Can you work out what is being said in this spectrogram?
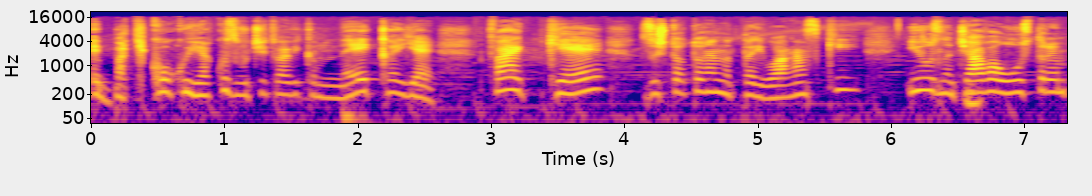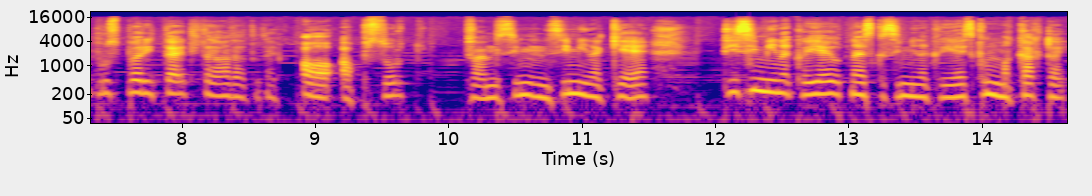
е бати колко яко звучи това, викам, не е Кае. Това е Ке, защото е на тайландски и означава устрен просперитет и така нататък. О, абсурд. Това не си, не си Мина Ке. Ти си Мина Кае и от си Мина Кае. Искам, ма как той?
